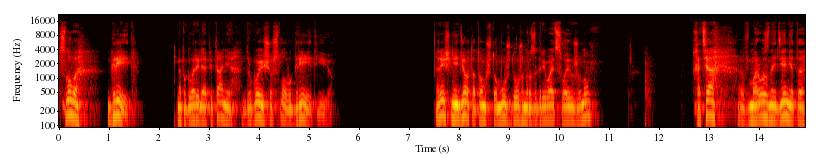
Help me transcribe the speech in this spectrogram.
Слово «греет». Мы поговорили о питании, другое еще слово «греет ее». Речь не идет о том, что муж должен разогревать свою жену, хотя в морозный день это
